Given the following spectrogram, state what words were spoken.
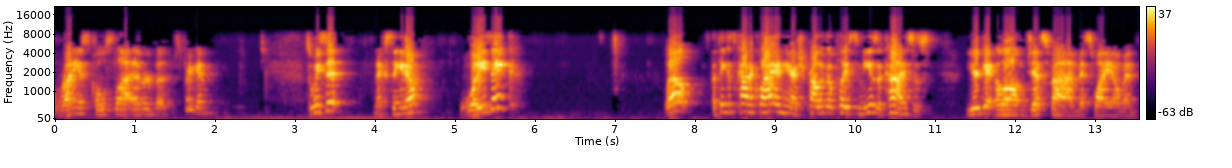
runniest coleslaw ever, but it's pretty good. So we sit. Next thing you know, what do you think? Well, I think it's kind of quiet in here. I should probably go play some music, huh? He says, "You're getting along just fine, Miss Wyoming."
